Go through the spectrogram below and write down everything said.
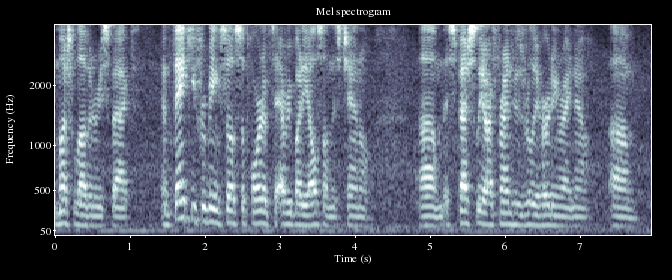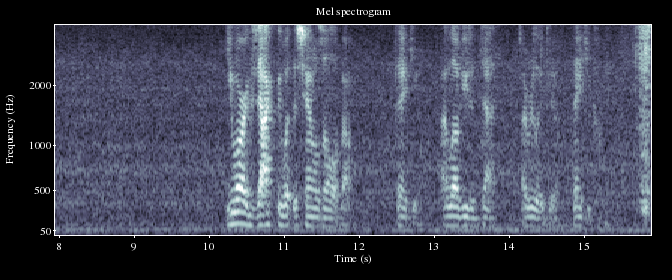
much love and respect. And thank you for being so supportive to everybody else on this channel, um, especially our friend who's really hurting right now. Um, you are exactly what this channel is all about. Thank you. I love you to death. I really do. Thank you, Connie.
